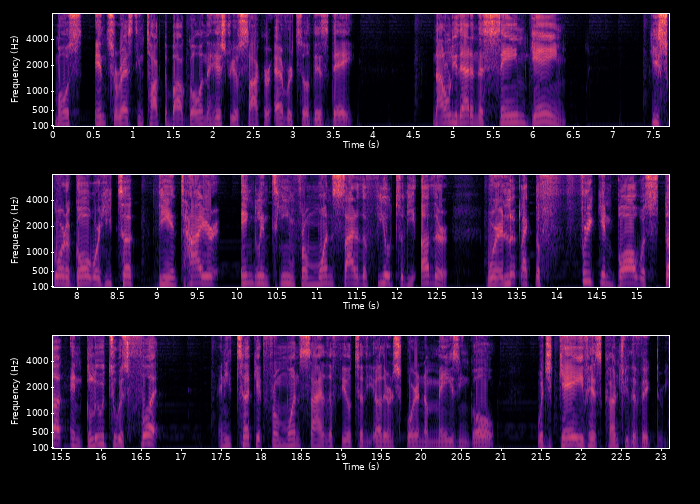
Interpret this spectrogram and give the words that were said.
most interesting, talked about goal in the history of soccer ever till this day. Not only that, in the same game, he scored a goal where he took the entire England team from one side of the field to the other, where it looked like the freaking ball was stuck and glued to his foot and he took it from one side of the field to the other and scored an amazing goal, which gave his country the victory.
